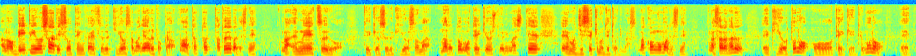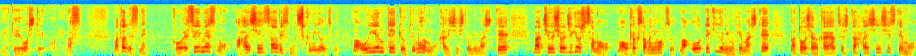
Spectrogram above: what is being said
うあの BPO サービスを展開する企業様であるとか、まあ、例えばですねまあ、MA ツールを提供する企業様などとも提供しておりまして、えー、もう実績も出ております、まあ、今後もですね、まあ、さらなる企業との提携というものを、えー、予定をしております。またですねこう SMS の配信サービスの仕組みでですね、まあ、OEM 提供というものも開始しておりまして、まあ、中小事業者様を、まあ、お客様に持つ、まあ、大手企業に向けまして、まあ、当社が開発した配信システムを、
